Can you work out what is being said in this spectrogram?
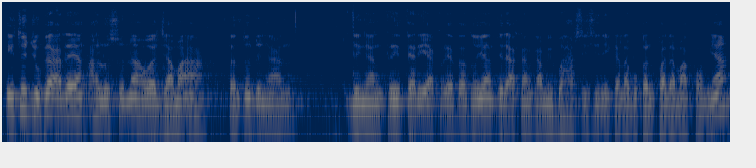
itu juga ada yang ahlu sunnah wal jamaah, tentu dengan dengan kriteria-kriteria yang tidak akan kami bahas di sini karena bukan pada makomnya.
